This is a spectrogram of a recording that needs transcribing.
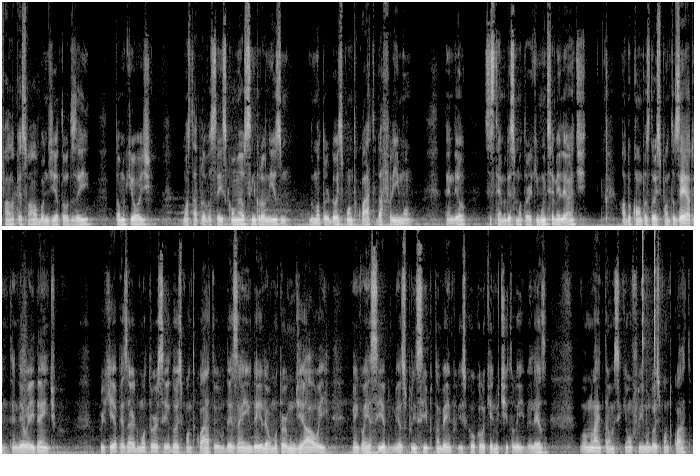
Fala pessoal, bom dia a todos aí. Estamos aqui hoje mostrar para vocês como é o sincronismo do motor 2.4 da Fremont, entendeu? O sistema desse motor aqui muito semelhante ao do Compass 2.0, entendeu? É idêntico. Porque apesar do motor ser 2.4, o desenho dele é um motor mundial aí, bem conhecido, mesmo princípio também, por isso que eu coloquei no título aí, beleza? Vamos lá então, esse aqui é um Fremont 2.4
